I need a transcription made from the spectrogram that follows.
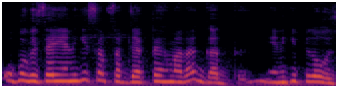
उप विषय यानी कि सब सब्जेक्ट है हमारा गद्य, यानी कि प्रोज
